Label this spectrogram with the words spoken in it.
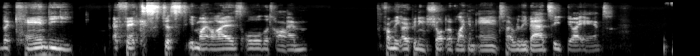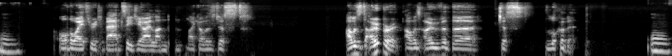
the candy effects just in my eyes all the time. From the opening shot of like an ant, a really bad CGI ant Mm. all the way through to bad CGI London. Like I was just, I was over it. I was over the just look of it. Mm.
